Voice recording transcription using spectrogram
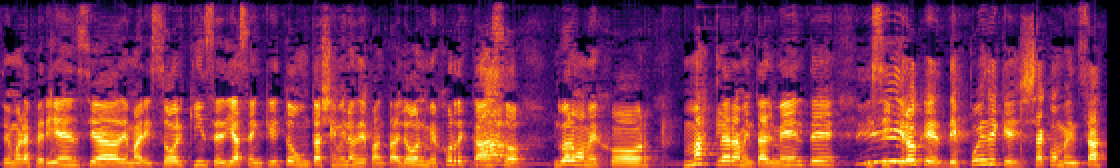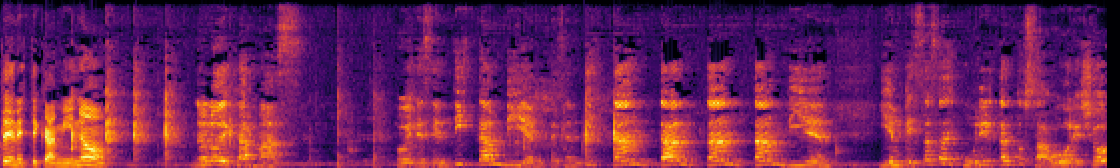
Tenemos la experiencia de Marisol, 15 días en keto, un talle menos de pantalón, mejor descanso, Vamos. duermo mejor, más clara mentalmente. Y sí, creo que después de que ya comenzaste en este camino, No lo dejas más. Porque te sentís tan bien, te sentís tan, tan, tan, tan bien. Y empezás a descubrir tantos sabores. Yo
